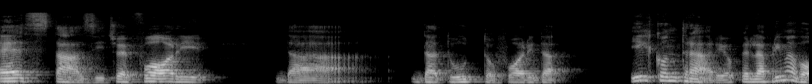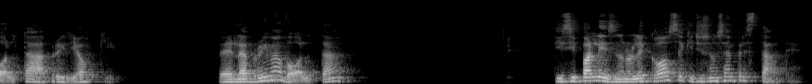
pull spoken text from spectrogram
estasi, cioè fuori da, da tutto, fuori da... Il contrario, per la prima volta apri gli occhi. Per la prima volta ti si palesano le cose che ci sono sempre state.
